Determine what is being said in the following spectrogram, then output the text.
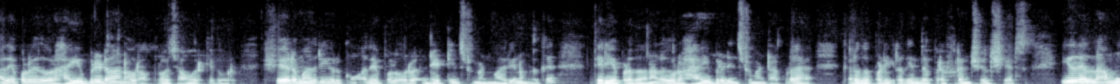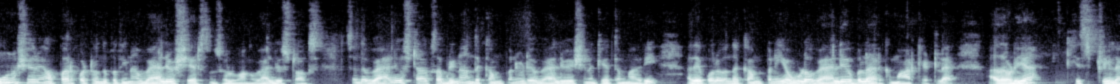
அதே போல் இது ஒரு ஹைப்ரிடான ஒரு அப்ரோச்சாகவும் இருக்குது. ஒரு ஷேர் மாதிரியும் இருக்கும். அதே போல் ஒரு டெட் இன்ஸ்ட்ருமெண்ட் மாதிரியும் நம்மளுக்கு தெரியப்படுது. அதனால் ஒரு ஹைப்ரிட் இன்ஸ்ட்ருமெண்ட்டாக கூட கருதப்படுகிறது இந்த ப்ரிஃபரன்ஷியல் ஷேர்ஸ் இது எல்லாம் மூணு ஷேரையும் அப்பாற்பட்டு வந்து பார்த்திங்கன்னா வேல்யூ ஷேர்ஸ்னு சொல்லுவாங்க வேல்யூ ஸ்டாக்ஸ் ஸோ இந்த வேல்யூ ஸ்டாக்ஸ் அப்படின்னா அந்த கம்பெனியுடைய வேல்யூவேஷனுக்கு ஏற்ற மாதிரி அதே போலவே அந்த கம்பெனி எவ்வளோ வேல்யூபிளாக இருக்குது மார்க்கெட்டில் அதோடைய ஹிஸ்ட்ரியில்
